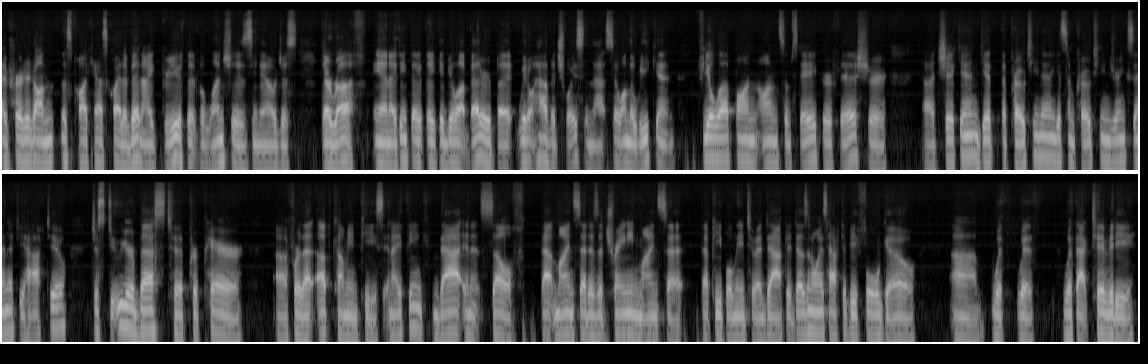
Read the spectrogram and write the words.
i've heard it on this podcast quite a bit and i agree with it. The lunches you know just they're rough and i think that they could be a lot better but we don't have a choice in that. So on the weekend fuel up on on some steak or fish or uh, chicken, get the protein in, get some protein drinks in if you have to. Just do your best to prepare uh, for that upcoming piece. And I think that in itself, that mindset is a training mindset that people need to adapt. It doesn't always have to be full go um, with with with activity.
